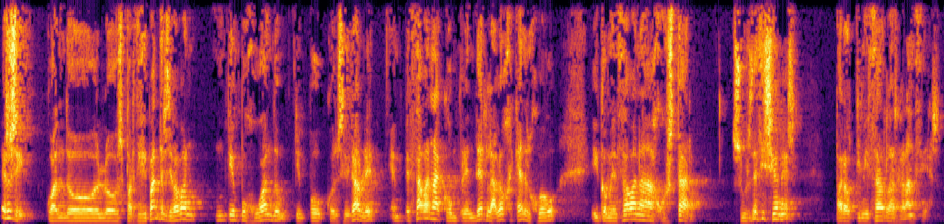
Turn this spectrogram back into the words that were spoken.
Eso sí, cuando los participantes llevaban un tiempo jugando, un tiempo considerable, empezaban a comprender la lógica del juego y comenzaban a ajustar sus decisiones para optimizar las ganancias.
